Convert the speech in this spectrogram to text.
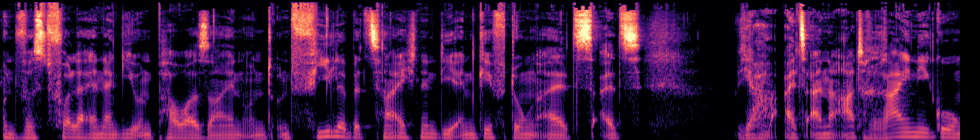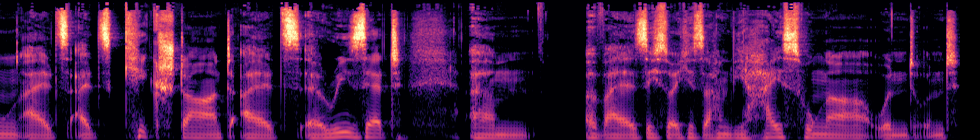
und wirst voller Energie und Power sein. Und, und viele bezeichnen die Entgiftung als, als, ja, als eine Art Reinigung, als, als Kickstart, als äh, Reset, ähm, weil sich solche Sachen wie Heißhunger und, und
